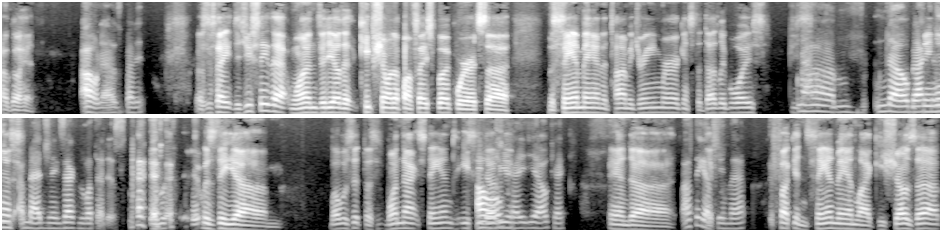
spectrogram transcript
Oh, go ahead. Oh, that was about it. I was gonna say, did you see that one video that keeps showing up on Facebook where it's uh the Sandman and Tommy Dreamer against the Dudley Boys? Um, no, but I can this? imagine exactly what that is. It was, it was the um, what was it? The one night stand ECW, oh, okay, yeah, okay. and uh, I think I've seen that. fucking Sandman like he shows up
